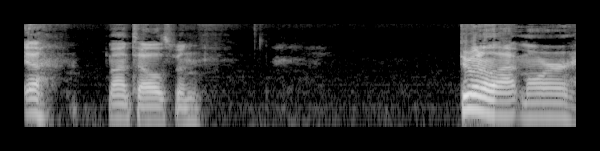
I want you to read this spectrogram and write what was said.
yeah, Montel's been doing a lot more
